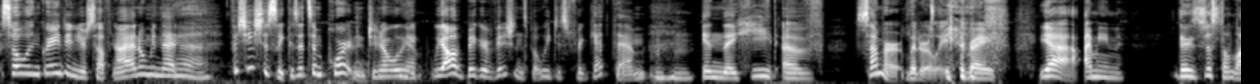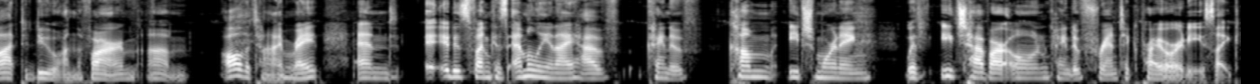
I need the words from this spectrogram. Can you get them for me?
so ingrained in yourself? Now, I don't mean that yeah. facetiously because it's important. You know, we Yeah. we all have bigger visions, but we just forget them hmm in the heat of summer, literally. right. Yeah. I mean, there's just a lot to do on the farm um, all the time, right? And it, is fun because Emily and I have kind of come each morning with each have our own kind of frantic priorities. Like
